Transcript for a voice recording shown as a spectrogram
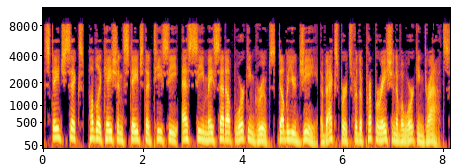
Stage 6 – Publication stage The TC, SC may set up working groups WG of experts for the preparation of a working drafts.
